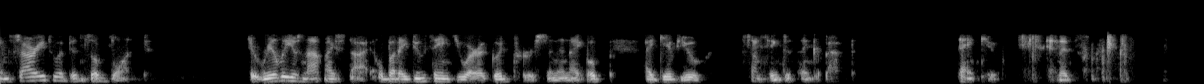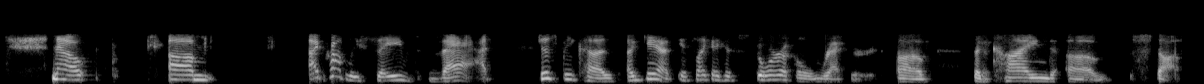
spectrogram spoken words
I'm sorry to have been so blunt. It really is not my style, but I do think you are a good person, and I hope I give you something to think about. Thank you. And it's now, um, I probably saved that just because, again, it's like a historical record of the kind of stuff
